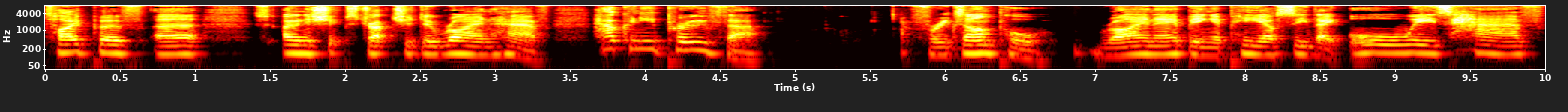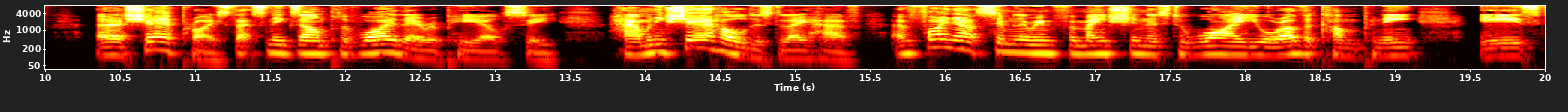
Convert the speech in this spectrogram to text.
type of uh, ownership structure do Ryan have? How can you prove that? For example, Ryanair being a PLC, they always have a share price. That's an example of why they're a PLC. How many shareholders do they have? And find out similar information as to why your other company is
